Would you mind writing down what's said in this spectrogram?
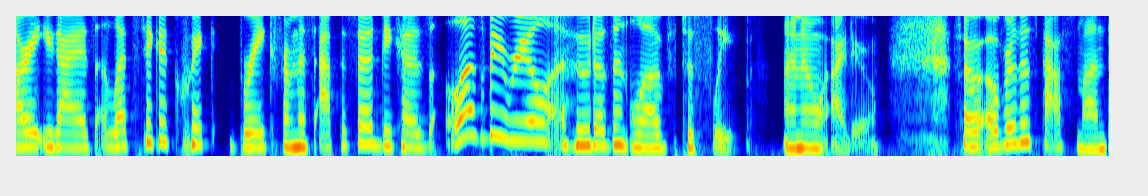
All right, you guys, let's take a quick break from this episode because let's be real, who doesn't love to sleep? I know I do. So, over this past month,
